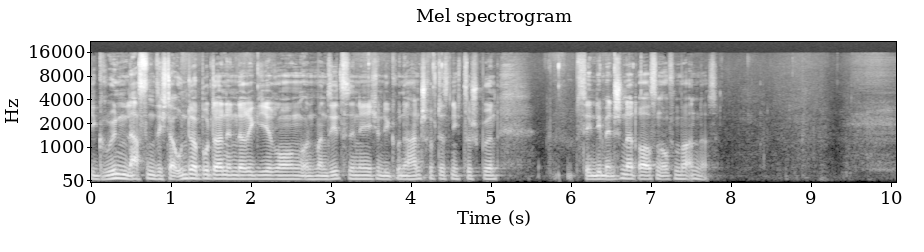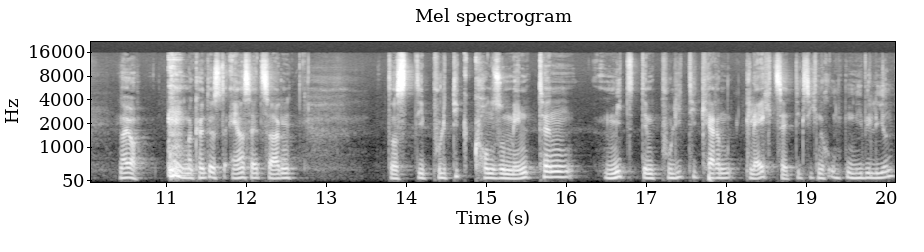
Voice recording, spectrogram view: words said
die Grünen lassen sich da unterbuttern in der Regierung und man sieht sie nicht und die grüne Handschrift ist nicht zu spüren, sehen die Menschen da draußen offenbar anders. Naja, man könnte jetzt einerseits sagen, dass die Politikkonsumenten mit den Politikern gleichzeitig sich nach unten nivellieren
